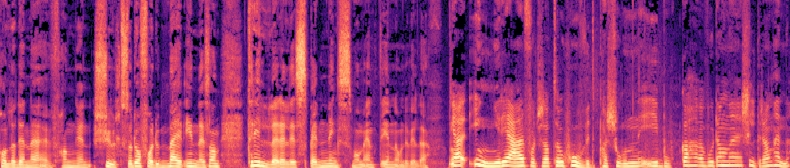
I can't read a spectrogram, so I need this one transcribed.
holde denne fangen skjult. Så da får du mer inn et sånn thriller- eller spenningsmoment inn, om du vil det. Ja, Ingrid er fortsatt hovedpersonen i boka. Hvordan skildrer han henne?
